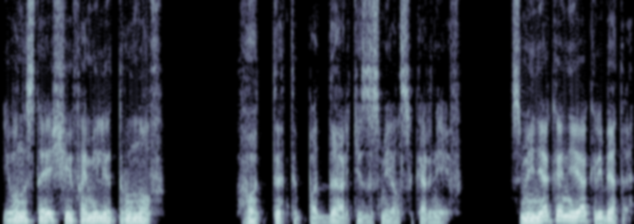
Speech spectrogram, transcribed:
Его настоящая фамилия Трунов. Вот это подарки, засмеялся Корнеев. С меня коньяк, ребята.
